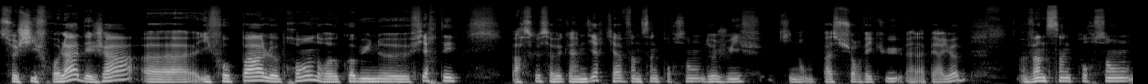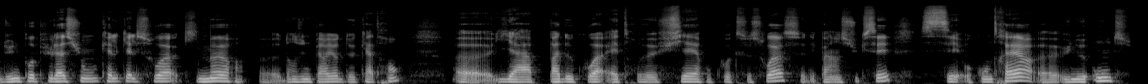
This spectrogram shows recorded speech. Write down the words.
ce chiffre-là, déjà, euh, il faut pas le prendre comme une fierté, parce que ça veut quand même dire qu'il y a 25% de juifs qui n'ont pas survécu à la période, 25% d'une population, quelle qu'elle soit, qui meurt euh, dans une période de 4 ans, il euh, n'y a pas de quoi être fier ou quoi que ce soit, ce n'est pas un succès, c'est au contraire euh, une honte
